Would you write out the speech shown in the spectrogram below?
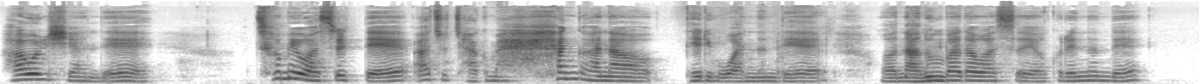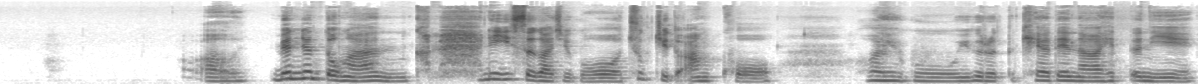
하월시아인데 처음에 왔을 때 아주 자그마한 거 하나 데리고 왔는데 어, 나눔 받아 왔어요. 그랬는데 어, 몇 년 동안 가만히 있어가지고 죽지도 않고 아이고 이걸 어떻게 해야 되나 했더니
